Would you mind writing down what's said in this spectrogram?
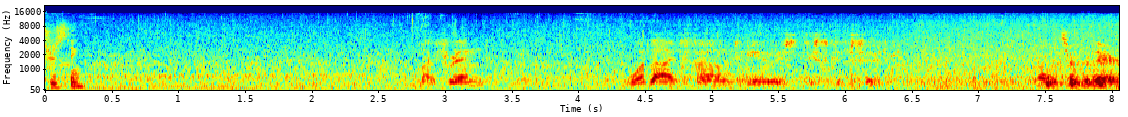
Interesting? My friend, what I found here is disconcerting. Oh, it's over there.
